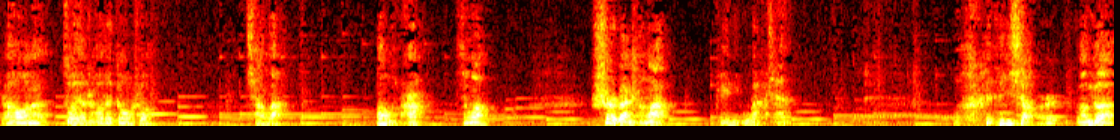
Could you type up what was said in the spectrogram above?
然后呢，坐下之后，他跟我说：“强子，帮我个忙，行吗？事儿办成了，给你五百块钱。”我 一笑，王哥，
